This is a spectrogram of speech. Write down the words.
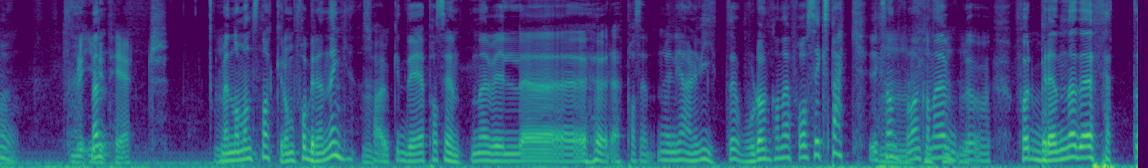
og blir irritert. Men når man snakker om forbrenning, Mm. så er jo ikke det pasientene vil uh, høre. Pasienten vil gjerne vite hvordan kan jeg få sixpack? Mm. Hvordan kan jeg eh, forbrenne det fettet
